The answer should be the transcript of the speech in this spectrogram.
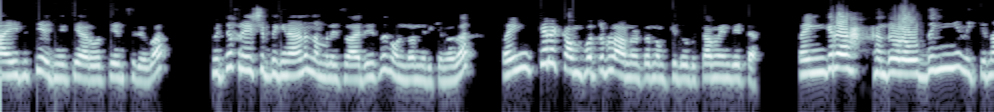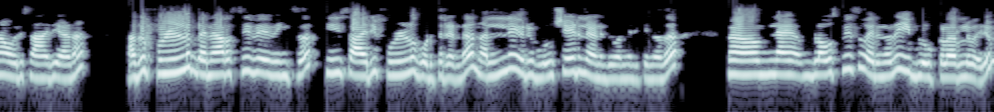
ആയിരത്തി അഞ്ഞൂറ്റി അറുപത്തി അഞ്ച് രൂപ വിത്ത് ഫ്രീ ഷിപ്പിങ്ങിനാണ് നമ്മൾ ഈ സാരീസ് കൊണ്ടുവന്നിരിക്കുന്നത്. ഭയങ്കര കംഫർട്ടബിൾ ആണ് കേട്ടോ നമുക്ക് ഇത് ഉടുക്കാൻ വേണ്ടിയിട്ട്. ഭയങ്കര എന്താ പറയുക ഒതുങ്ങി നിൽക്കുന്ന ഒരു സാരിയാണ് അത് ഫുള്ള് ബനാറസി വേവിങ്സ് ഈ സാരി ഫുള്ള് കൊടുത്തിട്ടുണ്ട്. നല്ലൊരു ബ്ലൂ ഷെയ്ഡിലാണ് ഇത് വന്നിരിക്കുന്നത്. ബ്ലൗസ് പീസ് വരുന്നത് ഈ ബ്ലൂ കളറിൽ വരും.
